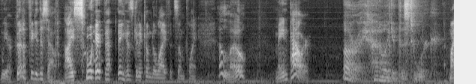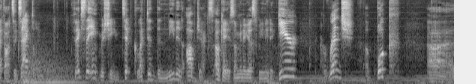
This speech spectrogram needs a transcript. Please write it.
We are gonna figure this out. I swear that thing is gonna come to life at some point. Hello? Main power. Alright, how do I get this to work? My thoughts exactly. Fix the ink machine. Tip collected the needed objects. Okay, so I'm gonna guess we need a gear, a wrench, a book, uh,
